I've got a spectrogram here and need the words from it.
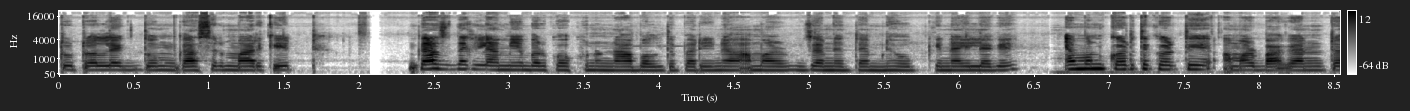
টোটাল একদম গাছের মার্কেট গাছ দেখলে আমি আবার কখনো না বলতে পারি না, আমার যেমনি তেমনি হোক কেনাই লাগে। এমন করতে করতে আমার বাগানটা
